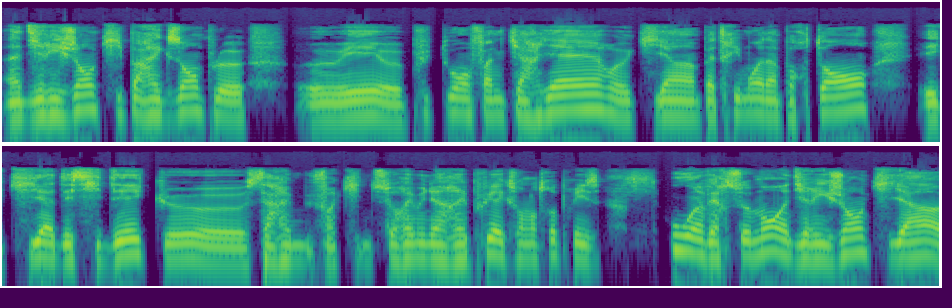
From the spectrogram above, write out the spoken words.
Un dirigeant qui, par exemple, euh, est plutôt en fin de carrière, qui a un patrimoine important et qui a décidé que ça, enfin, qui ne se rémunérerait plus avec son entreprise. Ou inversement, un dirigeant qui a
